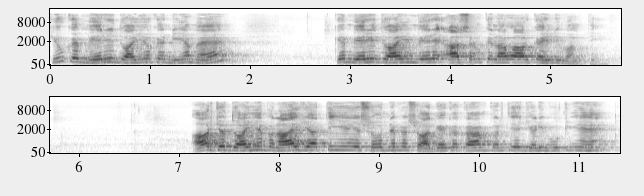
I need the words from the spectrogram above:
क्योंकि मेरी दवाइयों के नियम है कि मेरी दवाई मेरे आश्रम के अलावा और कहीं नहीं बनती। और जो दवाइयाँ बनाई जाती हैं, ये सोने पे सुहागे का काम करती है, जड़ी बूटियाँ हैं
